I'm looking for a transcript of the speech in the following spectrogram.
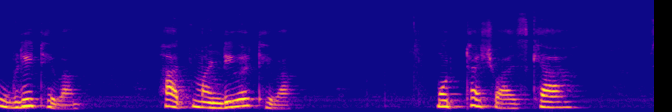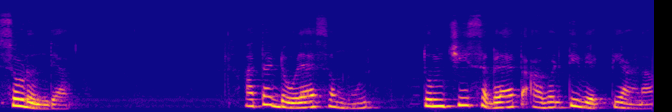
उघडी ठेवा. हात मांडीवर ठेवा. मोठा श्वास घ्या सोडून द्या. आता डोळ्यासमोर तुमची सगळ्यात आवडती व्यक्ती आणा.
